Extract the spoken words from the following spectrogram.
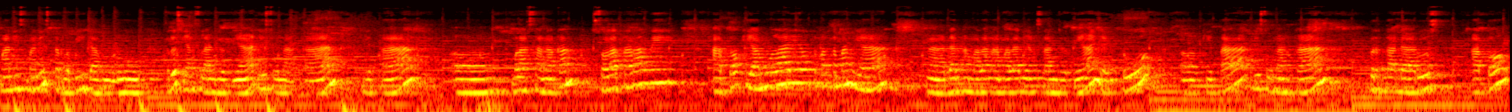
manis-manis terlebih dahulu. Terus yang selanjutnya disunahkan kita e, melaksanakan sholat tarawih atau kiamulail teman-teman ya. Nah, dan amalan-amalan yang selanjutnya yaitu e, kita disunahkan bertadarus atau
